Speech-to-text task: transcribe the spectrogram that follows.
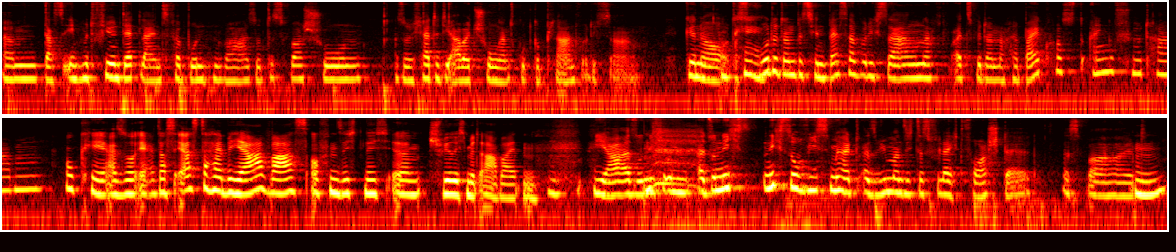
ähm, das eben mit vielen Deadlines verbunden war. Also das war schon, also ich hatte die Arbeit schon ganz gut geplant, würde ich sagen. Genau, okay. das wurde dann ein bisschen besser, würde ich sagen, nach, als wir dann nachher Beikost eingeführt haben. Okay, also das erste halbe Jahr war es offensichtlich ähm, schwierig mit Arbeiten. Ja, also nicht, also nicht, nicht so, wie es mir halt, also wie man sich das vielleicht vorstellt. Es war halt mhm.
